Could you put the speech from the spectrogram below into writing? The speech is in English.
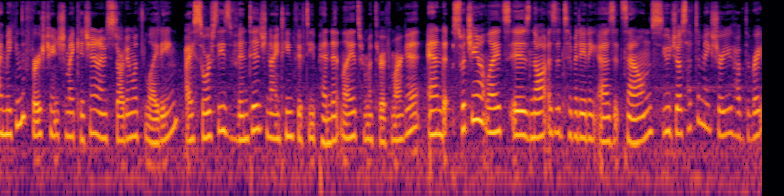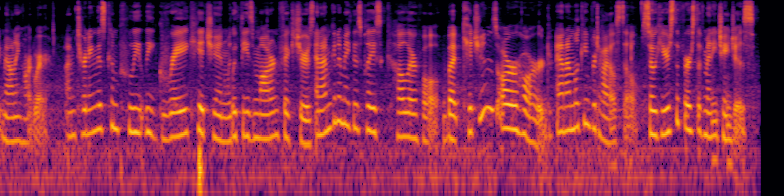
I'm making the first change to my kitchen and I'm starting with lighting. I sourced these vintage 1950 pendant lights from a thrift market and switching out lights is not as intimidating as it sounds. You just have to make sure you have the right mounting hardware. I'm turning this completely gray kitchen with these modern fixtures and I'm gonna make this place colorful. But kitchens are hard and I'm looking for tile still. So here's the first of many changes.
